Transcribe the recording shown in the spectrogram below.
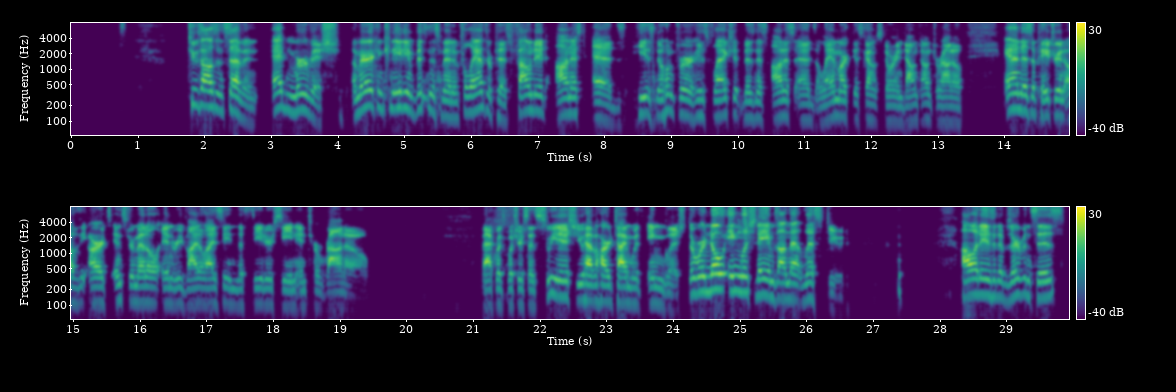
2007, Ed Mirvish, American Canadian businessman and philanthropist, founded Honest Ed's. He is known for his flagship business, Honest Ed's, a landmark discount store in downtown Toronto, and as a patron of the arts, instrumental in revitalizing the theater scene in Toronto. Backwoods Butcher says, Swedish, you have a hard time with English. There were no English names on that list, dude. Holidays and observances.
